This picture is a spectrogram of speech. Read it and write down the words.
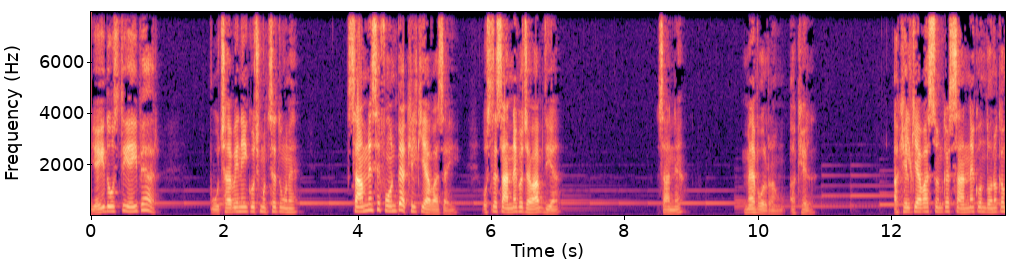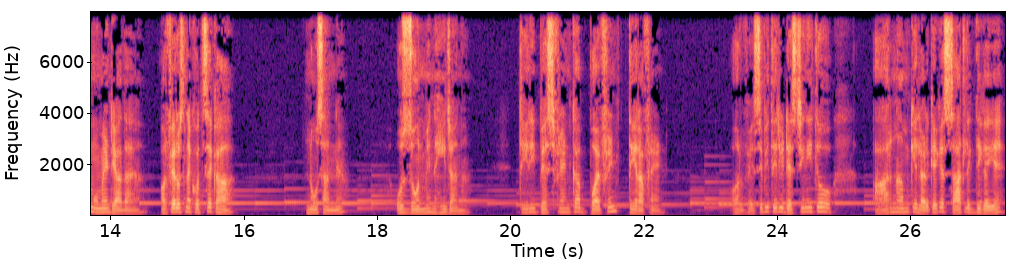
यही दोस्ती, यही प्यार? पूछा भी नहीं कुछ मुझसे तूने? सामने से फ़ोन पे अखिल की आवाज़ आई। उसने सान्या को जवाब दिया सान्या, मैं बोल रहा हूँ, अखिल। अखिल की आवाज़ सुनकर सान्या को उन दोनों का मोमेंट याद आया और फिर उसने खुद से कहा, नो सान्या, उस जोन में नहीं जाना। तेरी बेस्ट फ्रेंड का बॉयफ्रेंड तेरा फ्रेंड और वैसे भी तेरी डेस्टिनी तो आर नाम के लड़के के साथ लिख दी गई है।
